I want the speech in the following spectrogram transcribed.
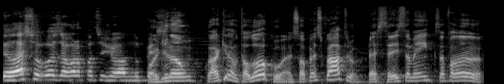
The Last of Us agora pode ser jogado no PC. Pode não, claro que não, tá louco? É só PS4, PS3 também, o que você tá falando?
